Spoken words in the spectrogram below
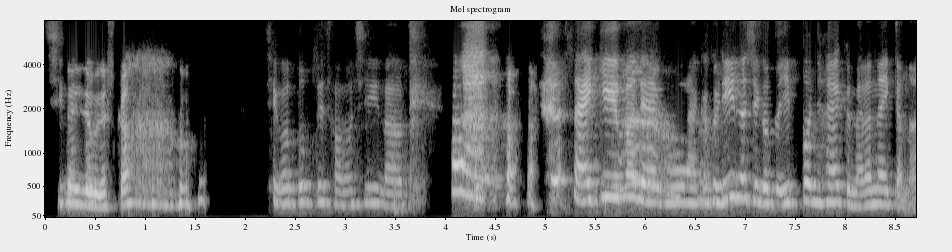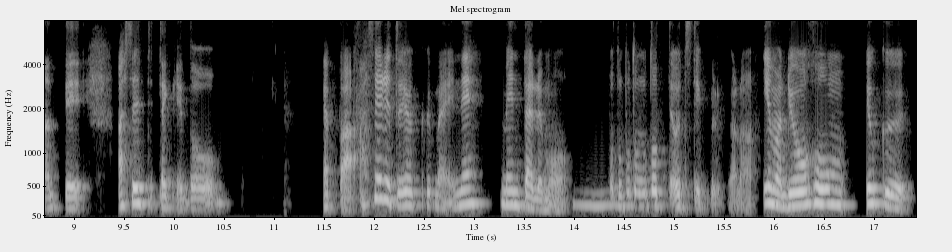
仕大丈夫事ですか？仕事って楽しいなって。最近までもうなんかフリーの仕事一本に早くならないかなって焦ってたけどやっぱ焦ると良くないね。メンタルもポトポトポトって落ちてくるから。今両方よく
